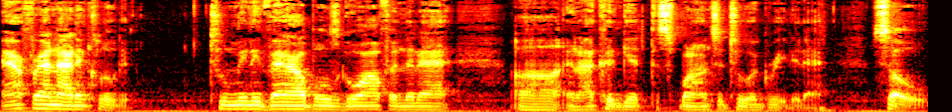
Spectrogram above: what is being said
airfare not included. Too many variables go off into that, uh, and I couldn't get the sponsor to agree to that. So,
